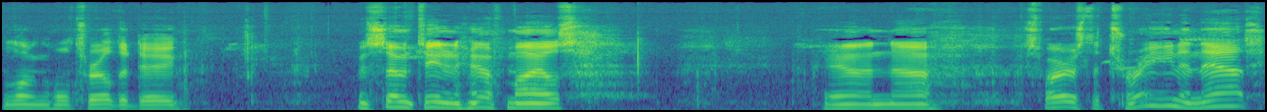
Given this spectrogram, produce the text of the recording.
along the whole trail today been 17 and a half miles and uh, as far as the terrain and that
